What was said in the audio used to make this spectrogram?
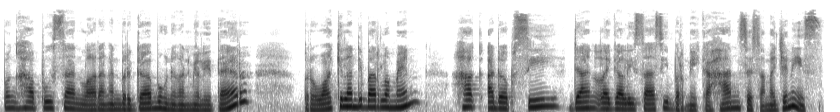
penghapusan larangan bergabung dengan militer, perwakilan di parlemen, hak adopsi, dan legalisasi pernikahan sesama jenis.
